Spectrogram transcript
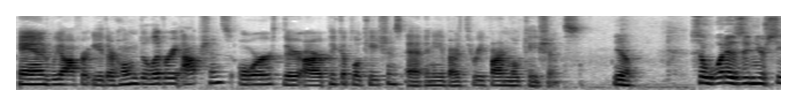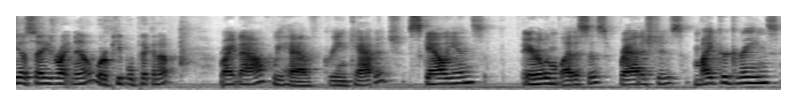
And we offer either home delivery options or there are pickup locations at any of our three farm locations. Yeah. So what is in your CSAs right now? What are people picking up? Right now, we have green cabbage, scallions, heirloom lettuces, radishes, microgreens,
